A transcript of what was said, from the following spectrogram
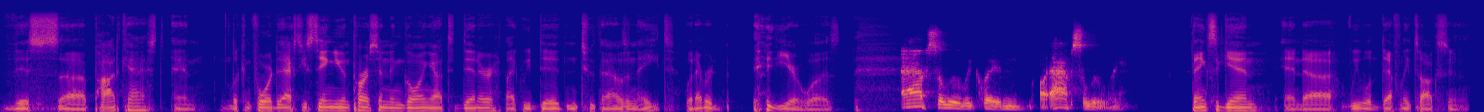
this uh, podcast. And looking forward to actually seeing you in person and going out to dinner like we did in 2008, whatever year it was. Absolutely, Clayton. Absolutely. Thanks again, and uh, we will definitely talk soon.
